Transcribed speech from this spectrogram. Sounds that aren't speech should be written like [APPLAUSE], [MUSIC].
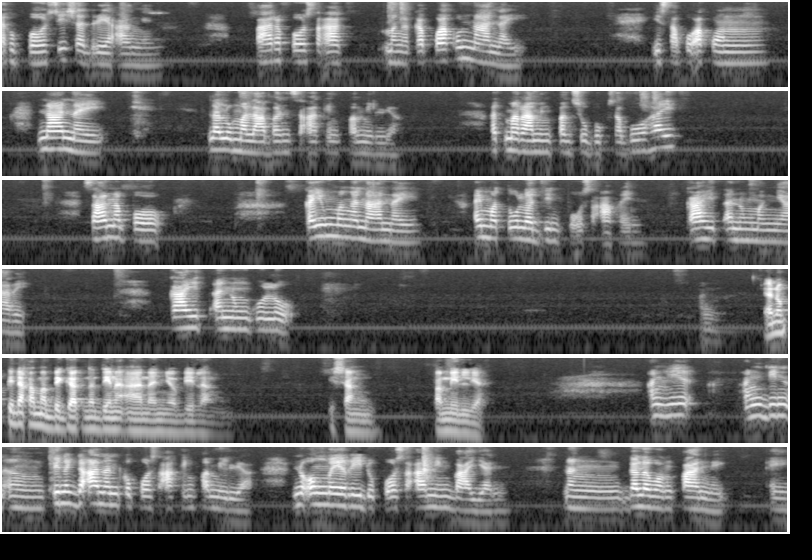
Ako po si Shadria Angin. Para po sa mga kapwa kong nanay, isa po akong nanay na lumalaban sa aking pamilya. At maraming pagsubok sa buhay. Sana po, kayong mga nanay ay matulad din po sa akin. Kahit anong mangyari. Kahit anong gulo. Anong pinakamabigat na dinaanan nyo bilang isang pamilya? ang ang din ang pinagdaanan ko po sa aking pamilya noong may redo po sa aming bayan ng dalawang panig ay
